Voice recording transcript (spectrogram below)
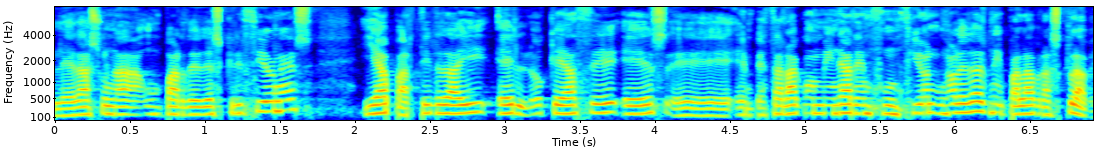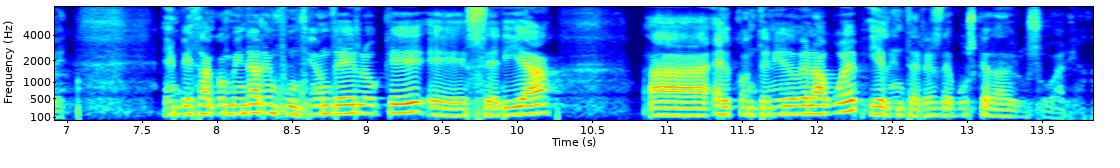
le das un par de descripciones y a partir de ahí él lo que hace es eh, empezar a combinar en función, no le das ni palabras clave, empieza a combinar en función de lo que eh, sería ah, el contenido de la web y el interés de búsqueda del usuario.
